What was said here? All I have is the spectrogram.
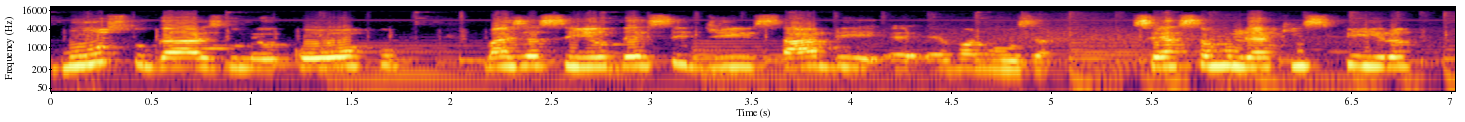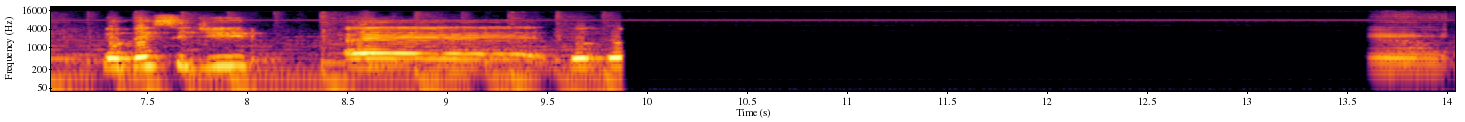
muitos lugares do meu corpo, mas assim, eu decidi, sabe, é, é, Vanusa, ser essa mulher que inspira. Eu decidi. É, eu, É...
